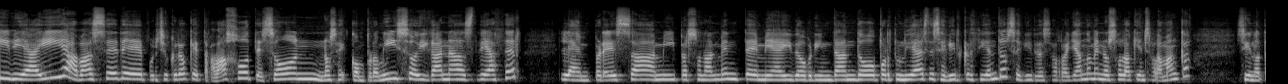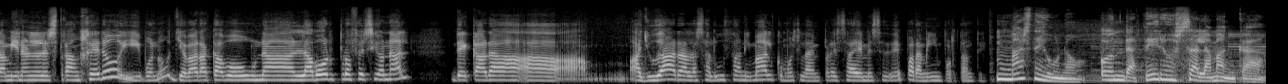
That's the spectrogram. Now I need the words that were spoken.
Y de ahí, a base de, pues yo creo que trabajo, tesón, no sé, compromiso y ganas de hacer, la empresa a mí personalmente me ha ido brindando oportunidades de seguir creciendo, seguir desarrollándome, no solo aquí en Salamanca, sino también en el extranjero y, bueno, llevar a cabo una labor profesional de cara a ayudar a la salud animal, como es la empresa MSD, para mí importante. Más de uno. Onda Cero Salamanca.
